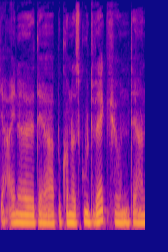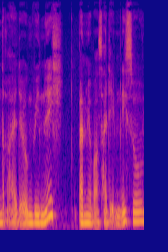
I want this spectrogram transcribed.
der eine, der bekommt das gut weg und der andere halt irgendwie nicht. Bei mir war es halt eben nicht so.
